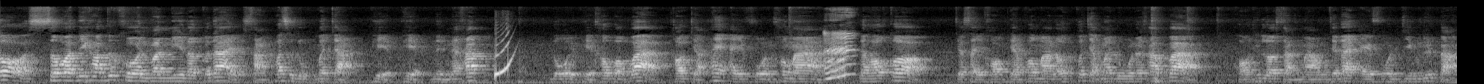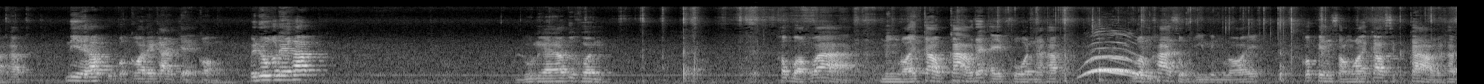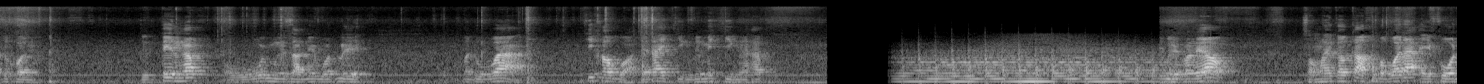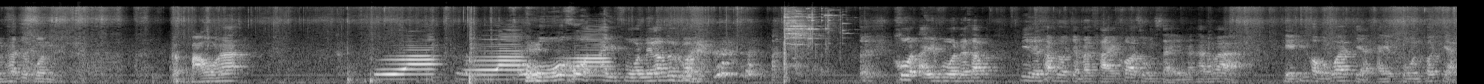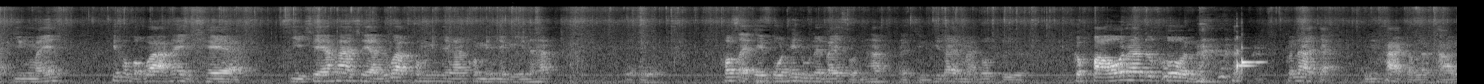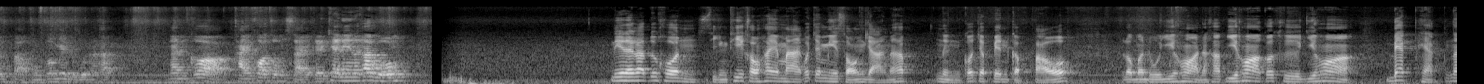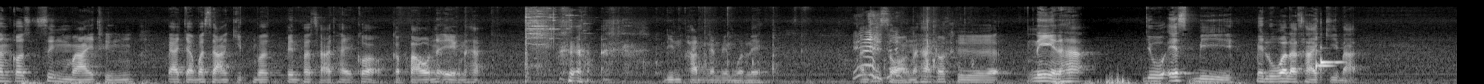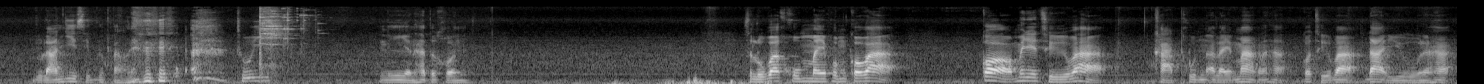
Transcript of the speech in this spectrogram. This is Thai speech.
ก็สวัสดีครับทุกคนวันนี้เราก็ได้สั่งพัสดุมาจากเพจเพจหนึ่งนะครับ โดยเพจเขาบอกว่าเขาจะให้ iPhone เข้ามา แล้วเขาก็จะใส่ของแถมเข้ามาแล้วก็จะมาดูนะครับว่าของที่เราสั่งมามันจะได้ iPhone จริงหรือเปล่านะครับ นี่นะครับอุปกรณ์ในการแกะกล่อง ไปดูกันเลยครับรู้กันครับทุกคน เขาบอกว่า 199 ได้ iPhone นะครับรวมค่าส่งอีก100 ก็เป็น 299 นะครับทุกคน ตื่นเต้นครับ โอ้ยมือสั่นไปหมดเลย มาดูว่าที่เขาบอกจะได้จริงหรือไม่จริงนะครับ เปิดมาแล้ว299เขาบอกว่าได้ iPhone ฮะทุกคน กระเป๋าฮะ โอ้โห โคตรไอโฟนเลยครับทุกคน โคตรไอโฟนนะครับ นี่นะครับเราจะมาคลายข้อสงสัยนะครับว่าเพจที่เขาบอกว่าแจกไอโฟนเขาแจกจริงไหม ที่เขาบอกว่าให้แชร์สี่แชร์ห้าแชร์หรือว่าคอมเมนต์อย่างนั้นคอมเมนต์อย่างนี้นะฮะโอ้โหเขาใส่ไอโฟนให้ดูในไลฟ์สดนะฮะแต่สิ่งที่ได้มาก็คือกระเป๋านะทุกคน ก็น่าจะคุ้มค่ากับราคาหรือเปล่าผมก็ไม่รู้นะครับงั้นก็คลายข้อสงสัยกันแค่นี้นะครับผมนี่นะครับทุกคนสิ่งที่เขาให้มาก็จะมี 2 อย่างนะครับหนึ่งก็จะเป็นกระเป๋า เรามาดูยี่ห้อนะครับ ยี่ห้อก็คือยี่ห้อแบ็คแพคนั่นก็ซึ่งหมายถึง แปลจากภาษาอังกฤษมาเป็นภาษาไทยก็กระเป๋านั่นเองนะฮะ ดินพันกันไปหมดเลย อันที่สองนะฮะก็คือนี่นะฮะ USB ไม่รู้ว่าราคากี่บาท อยู่ร้านยี่สิบหรือเปล่า ทุยนี่นะฮะทุกคน สรุปว่าคุ้มไหมผมก็ว่า ก็ไม่ได้ถือว่าขาดทุนอะไรมากนะฮะ ก็ถือว่าได้อยู่นะฮะ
